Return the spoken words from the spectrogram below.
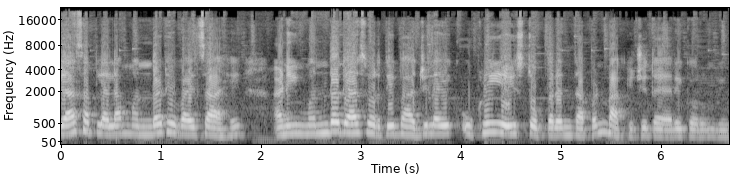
गॅस आपल्याला मंद ठेवायचा आहे आणि मंद गॅसवरती भाजीला एक उकळी येईस तोपर्यंत आपण बाकीची तयारी करून घेऊ.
